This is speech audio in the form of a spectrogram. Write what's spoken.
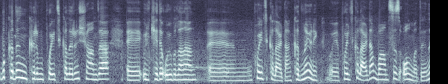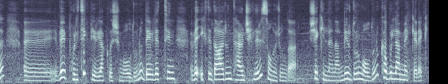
bu kadın kırımı politikaların şu anda e, ülkede uygulanan e, politikalardan, kadına yönelik e, politikalardan bağımsız olmadığını e, ve politik bir yaklaşım olduğunu, devletin ve iktidarın tercihleri sonucunda şekillenen bir durum olduğunu kabullenmek gerek.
